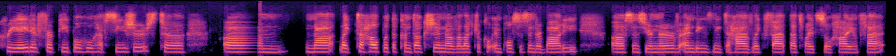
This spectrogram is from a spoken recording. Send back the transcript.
created for people who have seizures to um not like to help with the conduction of electrical impulses in their body uh since your nerve endings need to have like fat that's why it's so high in fat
